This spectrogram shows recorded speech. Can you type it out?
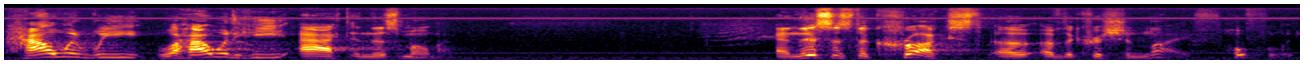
how would, we, well, how would He act in this moment? And this is the crux of, of the Christian life, hopefully.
